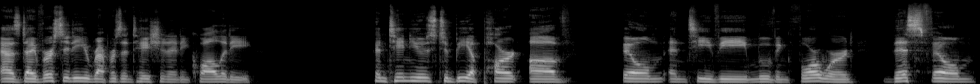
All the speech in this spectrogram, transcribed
as diversity, representation, and equality continues to be a part of film and TV moving forward, this film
